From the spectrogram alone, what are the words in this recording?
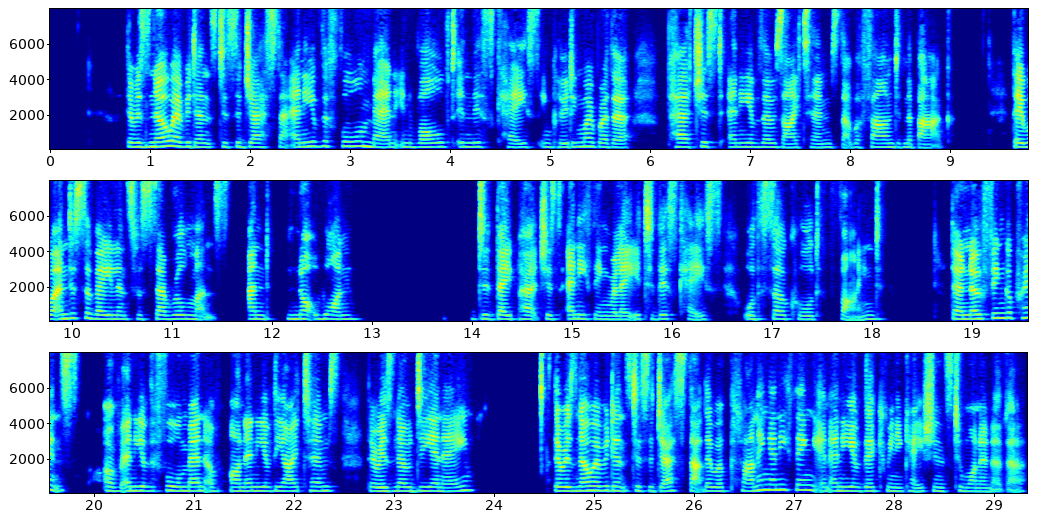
There is no evidence to suggest that any of the four men involved in this case, including my brother, purchased any of those items that were found in the bag. They were under surveillance for several months, and not one did they purchase anything related to this case or the so called find. There are no fingerprints of any of the four men of, on any of the items. There is no DNA. There is no evidence to suggest that they were planning anything in any of their communications to one another.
